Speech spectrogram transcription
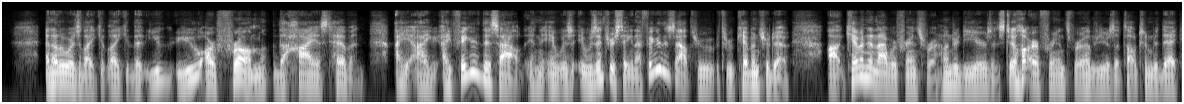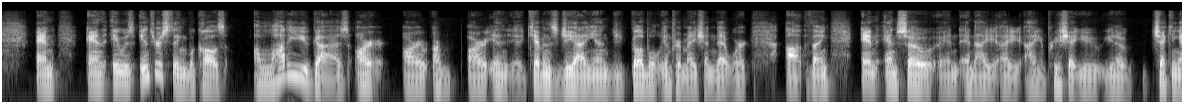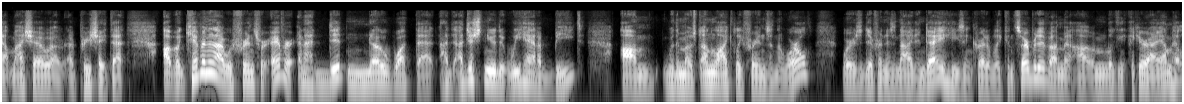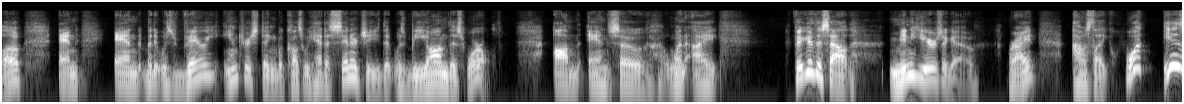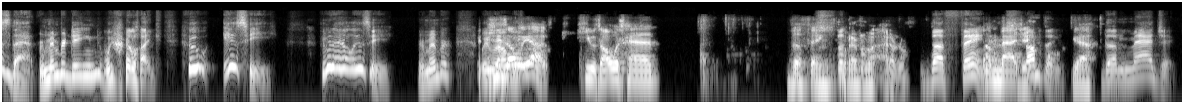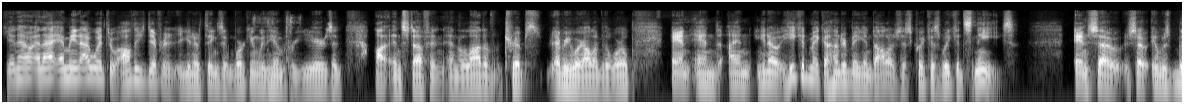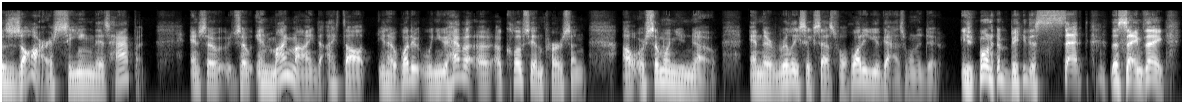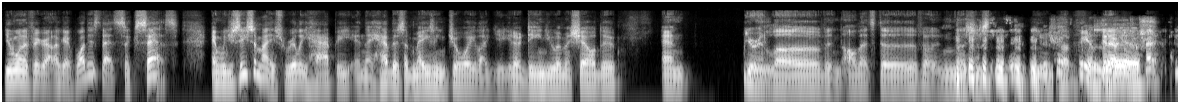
In other words, like like that you you are from the highest heaven. I, I I figured this out, and it was it was interesting, and I figured this out through through Kevin Trudeau. Uh, Kevin and I were friends for hundred years, and still are friends for hundred years. I talked to him today, and and it was interesting because a lot of you guys are our our our in uh, Kevin's GIN Global Information Network uh, thing, and and so and and I, I I appreciate you you know checking out my show. I, I appreciate that. Uh, but Kevin and I were friends forever, and I didn't know what that. I, I just knew that we had a beat. Um, with the most unlikely friends in the world. We're as different as night and day. He's incredibly conservative. I'm I'm looking here. I am. Hello, and and but it was very interesting because we had a synergy that was beyond this world. Um and so when i figured this out many years ago right i was like what is that? Remember dean? We were like who is he? Who the hell is he? Remember? We were he's always, always yeah he was always had the thing, the, whatever. I don't know. The thing, the magic, something. Yeah, the magic. You know, and I, I mean, I went through all these different, you know, things and working with him for years and uh, and stuff, and and a lot of trips everywhere, all over the world, and and and you know, he could make a hundred million dollars as quick as we could sneeze, and so so it was bizarre seeing this happen. And so, so in my mind, I thought, you know, what when you have a, a close in person uh, or someone you know, and they're really successful, what do you guys want to do? You want to be the set the same thing. You want to figure out, okay, what is that success? And when you see somebody who's really happy and they have this amazing joy, like you, you know, Dean, you and Michelle do, and you're in love and all that stuff. And you know,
